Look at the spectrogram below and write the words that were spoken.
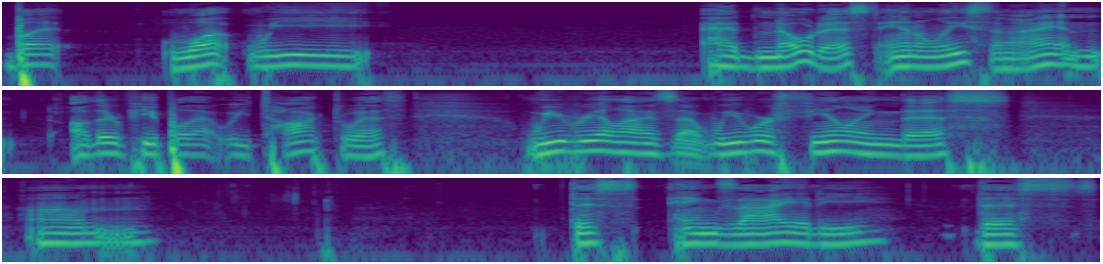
but what we had noticed, Annalise and I, and other people that we talked with, we realized that we were feeling this, um, this anxiety, this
